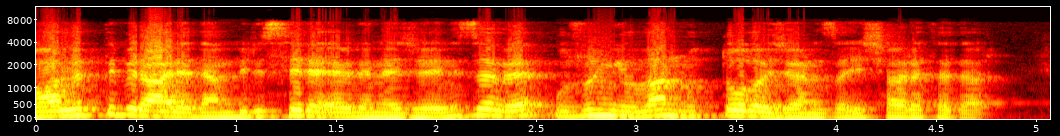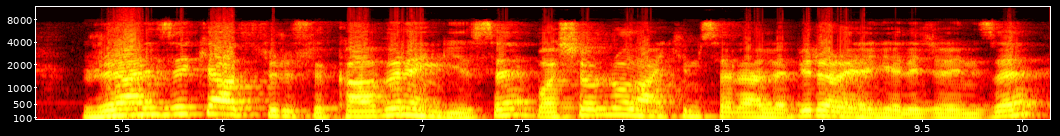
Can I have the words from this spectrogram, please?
varlıklı bir aileden birisiyle evleneceğinize ve uzun yıllar mutlu olacağınıza işaret eder. Rüyanızdaki at sürüsü kahverengi ise başarılı olan kimselerle bir araya geleceğinize,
